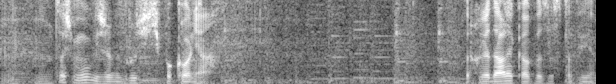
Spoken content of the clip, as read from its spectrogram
Mhm, Coś mówi, żeby wrócić po konia. Trochę daleko go zostawiłem.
